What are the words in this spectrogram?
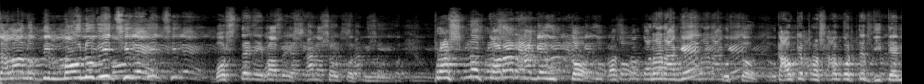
জালালউদ্দিন মৌলভী ছিলেন, বসতেন এভাবে শান নিয়ে। প্রশ্ন করার আগে উত্তর, প্রশ্ন করার আগে উত্তর। কাউকে প্রশ্ন করতে দিতেন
